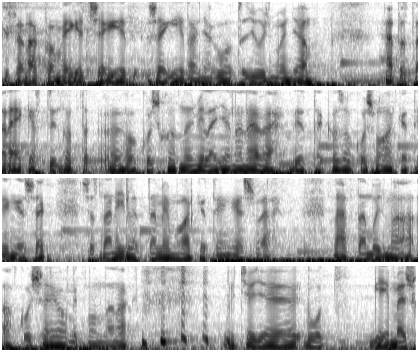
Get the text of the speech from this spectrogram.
Hiszen akkor még egy segéd, segédanyag volt, hogy úgy mondjam. Hát aztán elkezdtünk ott okoskodni, hogy mi legyen a neve. Jöttek az okos marketingesek, és aztán így lettem én marketinges, mert láttam, hogy már akkor se jó, amit mondanak. Úgyhogy volt Gémes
